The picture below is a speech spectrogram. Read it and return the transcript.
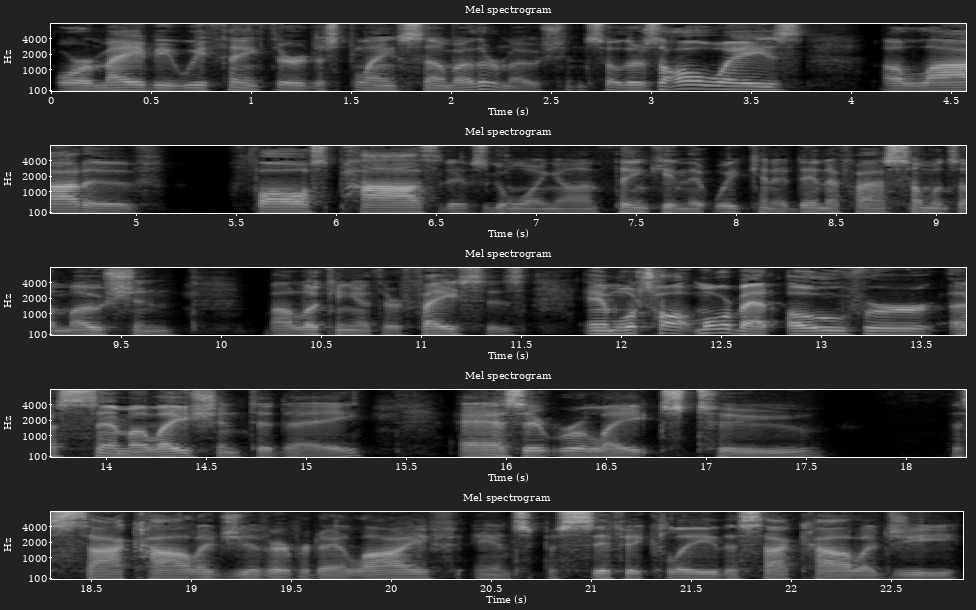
Or maybe we think they're displaying some other emotion. So there's always a lot of false positives going on, thinking that we can identify someone's emotion by looking at their faces. And we'll talk more about over assimilation today as it relates to the psychology of everyday life and specifically the psychology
